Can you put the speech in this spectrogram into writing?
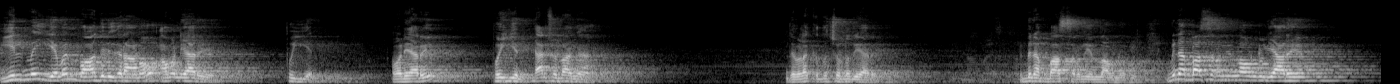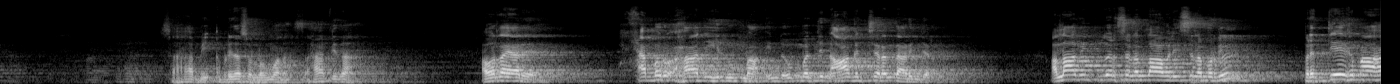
இல்மை எவன் வாதிடுகிறானோ அவன் யாரு? பொய்யன். அவன் யாரு? பொய்யன். யார் சொல்றாங்க? இந்த விளக்கத்தை சொன்னது யாரு? இபின் அப்பாஸ் ரலி அவர்கள் இபின் அப்பாஸ் ரலி அவர்கள் யாரு? சஹாபி. அப்படிதான் சொல்லுவோமா? சஹாபி தான். அவர் தான் யாரு? ஹபரு ஹாதிஹில் உம்மா. இந்த உம்மத்தின் ஆகச்சிறந்த அறிஞர். அல்லாவின் புதர் சல்லா அலிஸ்லாம் அவர்கள் பிரத்யேகமாக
